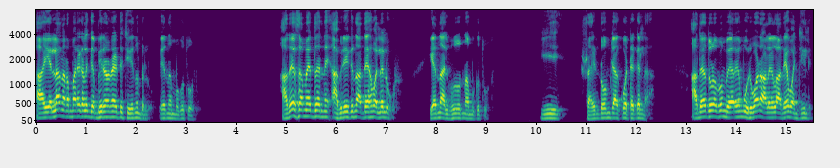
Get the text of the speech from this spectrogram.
ആ എല്ലാ നടന്മാരെക്കാളും ഗംഭീരമായിട്ട് ചെയ്യുന്നുണ്ടല്ലോ എന്ന് നമുക്ക് തോന്നും. അതേ സമയത്ത് തന്നെ അഭിനയിക്കുന്ന അദ്ദേഹമല്ലല്ലോ എന്ന അത്ഭുതം നമുക്ക് തോന്നും. ഈ ഷൈൻ ടോം ചാക്കോ ഒറ്റക്കല്ല. അദ്ദേഹത്തോടൊപ്പം വേറെയും ഒരുപാട് ആളുകൾ അതേ വഞ്ചിയിൽ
